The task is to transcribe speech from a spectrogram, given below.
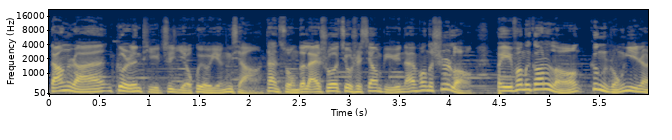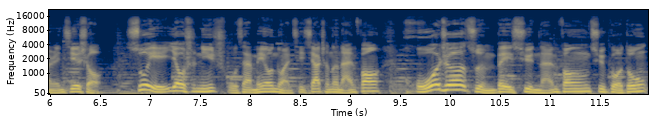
当然，个人体质也会有影响，但总的来说，就是相比于南方的湿冷，北方的干冷更容易让人接受。所以，要是你处在没有暖气加成的南方，活着准备去南方去过冬，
